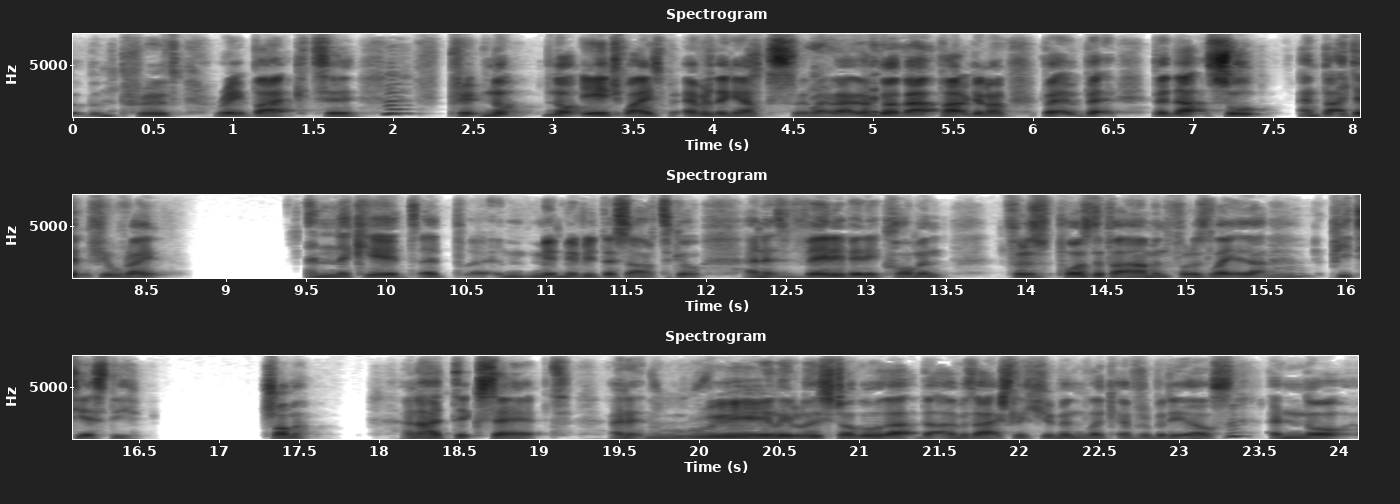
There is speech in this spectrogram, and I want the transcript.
improved right back to, pre- not not age-wise, but everything else. Like that. I've got that part going on. But, but, but that, so, and, but I didn't feel right. And Nikki had, had made me read this article, and it's very, very common for as positive I am and for as light as that, Mhm. PTSD, trauma. And I had to accept, and it really, really struggled with that, that I was actually human like everybody else and not,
